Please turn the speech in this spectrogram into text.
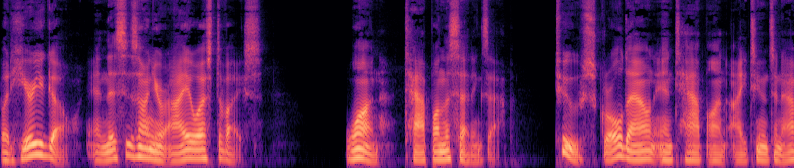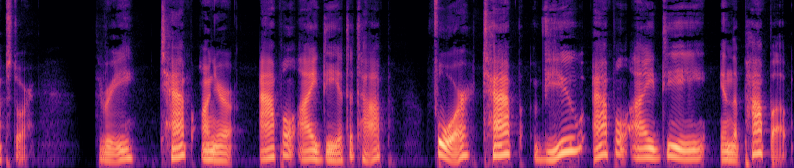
But here you go. And this is on your iOS device. One, tap on the Settings app. Two, scroll down and tap on iTunes and App Store. Three, tap on your Apple ID at the top. Four, tap View Apple ID in the pop up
